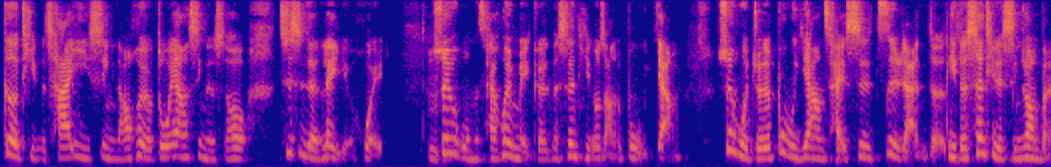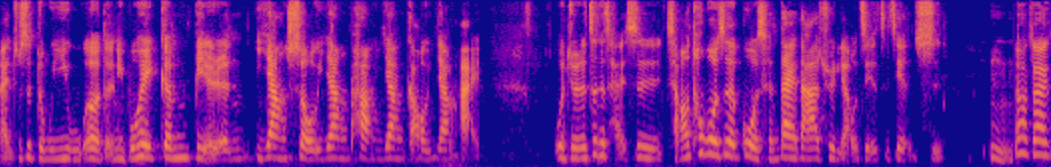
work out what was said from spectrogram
个体的差异性，然后会有多样性的时候，其实人类也会，所以我们才会每个人的身体都长得不一样。所以我觉得不一样才是自然的。你的身体的形状本来就是独一无二的，你不会跟别人一样瘦、一样胖、一样高、一样矮。我觉得这个才是想要透过这个过程带大家去了解这件事。嗯，那在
